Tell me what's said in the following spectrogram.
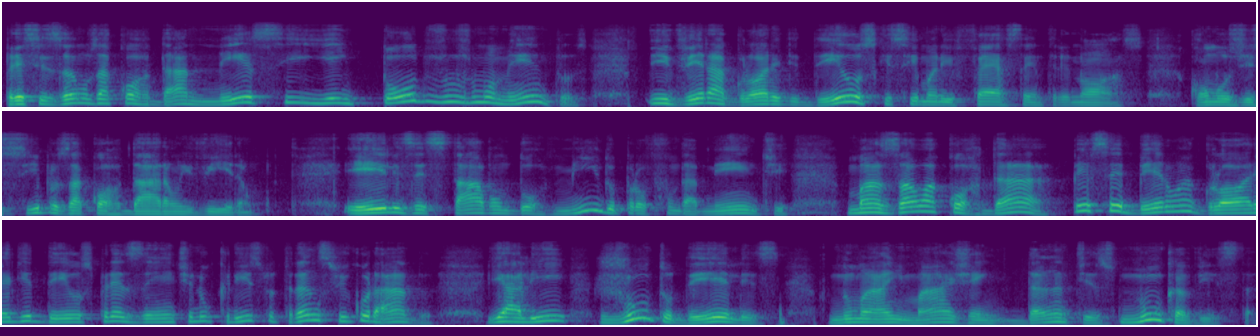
Precisamos acordar nesse e em todos os momentos e ver a glória de Deus que se manifesta entre nós, como os discípulos acordaram e viram. Eles estavam dormindo profundamente, mas ao acordar, perceberam a glória de Deus presente no Cristo transfigurado. E ali, junto deles, numa imagem dantes nunca vista.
